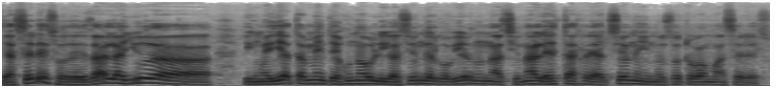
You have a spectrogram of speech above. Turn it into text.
de, hacer eso, de dar la ayuda inmediatamente, es una obligación del gobierno nacional estas reacciones y nosotros vamos a hacer eso.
